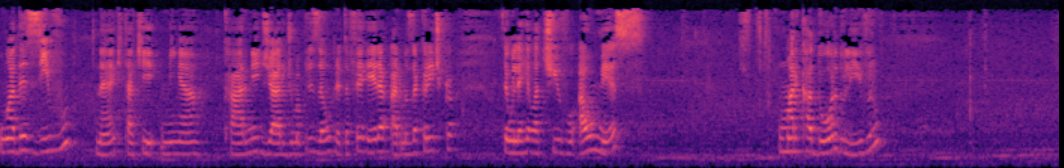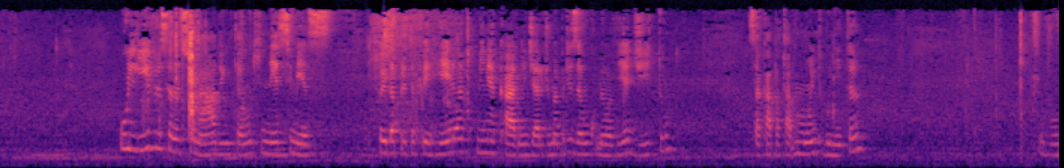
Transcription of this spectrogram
Um adesivo, né, que tá aqui, minha carne, diário de uma prisão, Preta Ferreira, Armas da Crítica. Então ele é relativo ao mês. Um marcador do livro. O livro selecionado, então, que nesse mês foi da Preta Ferreira, Minha Carne, Diário de uma Prisão, como eu havia dito. Essa capa tá muito bonita. Eu vou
